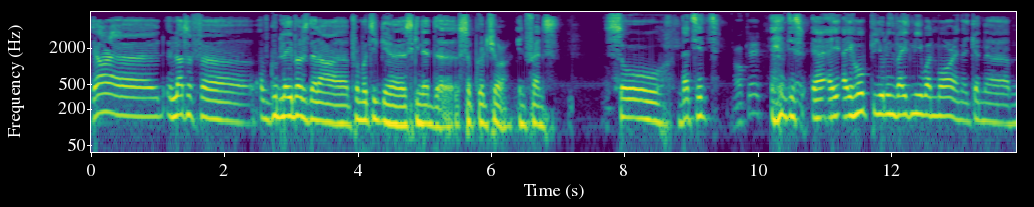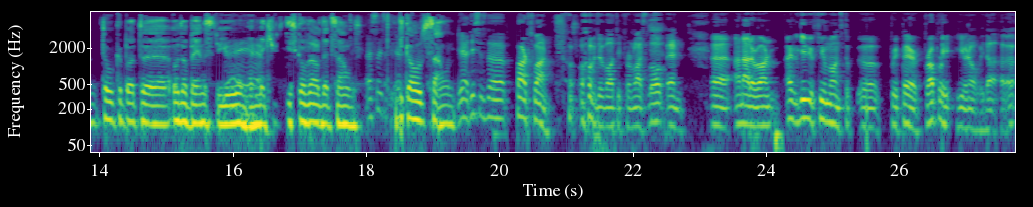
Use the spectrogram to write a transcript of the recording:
There are uh, a lot of uh, of good labels that are uh, promoting uh, skinhead uh, subculture in France. So that's it. Okay. this, I, I hope you'll invite me one more and I can um, talk about uh, other bands to you Yeah, yeah. and make you discover that sound, As I, typical sound. Yeah, this is the part one of the Wattie from Lions Law, and uh, another one. I will give you a few months to uh, prepare properly, you know, with uh, uh,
